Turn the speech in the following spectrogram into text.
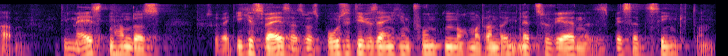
haben. Die meisten haben das, soweit ich es weiß, als was Positives eigentlich empfunden, nochmal daran erinnert zu werden, dass es besser sinkt und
